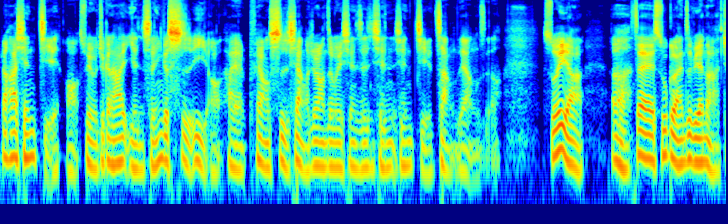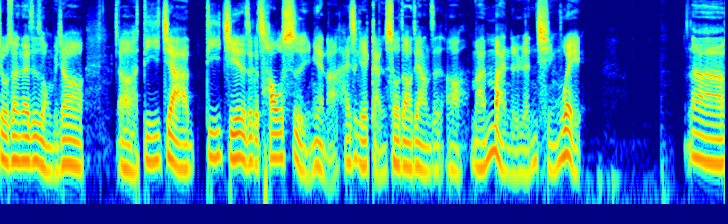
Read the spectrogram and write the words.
让他先结哦，所以我就跟他眼神一个示意哦，他也非常识相，就让这位先生先先结账这样子啊。所以啊，呃，在苏格兰这边呢、就算在这种比较呃低价低阶的这个超市里面啊，还是可以感受到这样子啊满满的人情味。那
